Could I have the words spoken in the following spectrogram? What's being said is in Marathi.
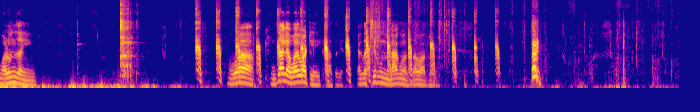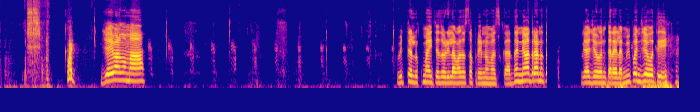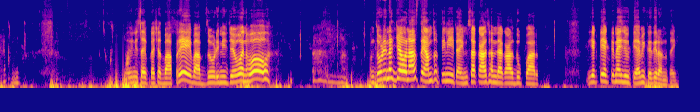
वाळून जाईन. वा झाल्या वय वाटले इकडं आता त्या. एकदा फिरून लाग दवा जय बाळ मामा. विठ्ठल रुक्माईच्या जोडीला माझा सप्रेम नमस्कार. धन्यवाद रानू व्या जेवण करायला मी पण जेवते. रोहिणी साहेब कशात? बाप रे बाप जोडीने जेवण हो. जोडीनच जेवण असते आमचं तिन्ही टाईम सकाळ संध्याकाळ दुपार. एकटे एकटे नाही जेवते आम्ही कधी राहणार ताई.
